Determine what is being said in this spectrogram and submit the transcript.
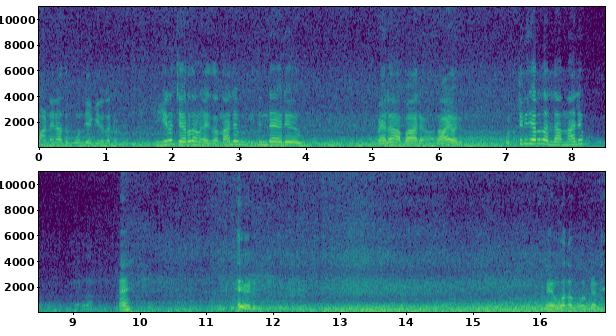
മണ്ണിനകത്ത് പൂന്തിയൊക്കെ ഇരുന്നിട്ടുണ്ട്. തീരെ ചെറുതാണ് കഴിച്ചത് എന്നാലും ഇതിന്റെ ഒരു വില അപാരം. അതായ വരും ഒത്തിരി ചെറുതല്ല എന്നാലും. ഏ? വരുന്നു പോകുന്ന പോക്കുണ്ട്.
